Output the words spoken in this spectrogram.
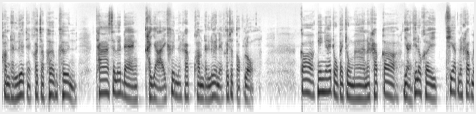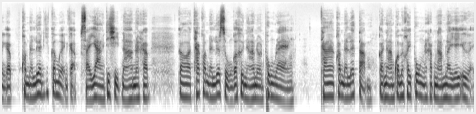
ความดันเลือดเนี่ยก็จะเพิ่มขึ้น ถ้าเส้นเลือดแดงขยายขึ้นนะครับความดันเลือดเนี่ยก็จะตกลง ก็ง่ายๆตรงไปตรงมานะครับ ก็อย่างที่เราเคยเทียบนะครับเหมือนกับความดันเลือดก็เหมือนกับสายยางที่ฉีดน้ำนะครับ ก็ถ้าความดันเลือดสูงก็คือน้ำเนี่ยมันพุ่งแรง ถ้าความดันเลือดต่ำก็น้ำก็ไม่ค่อยพุ่งนะครับ น้ำไหลเอื่อย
